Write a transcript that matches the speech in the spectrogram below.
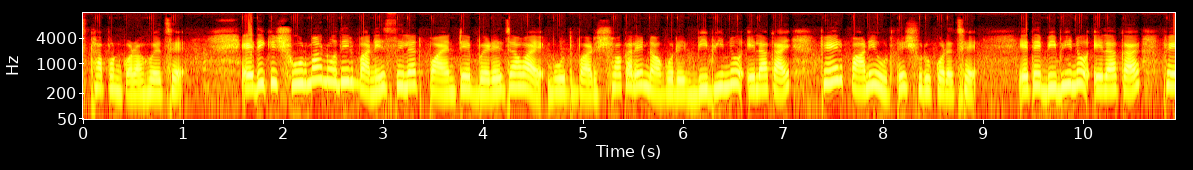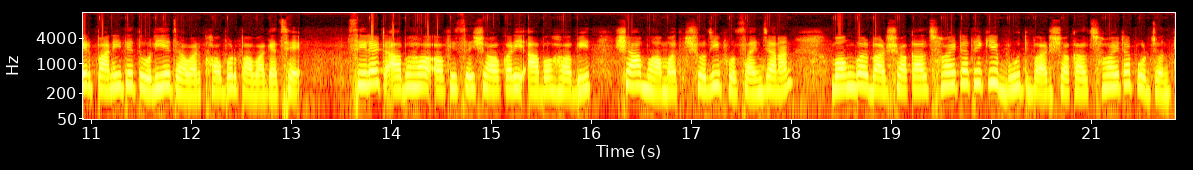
স্থাপন করা হয়েছে। এদিকে সুরমা নদীর পানি সিলেট পয়েন্টে বেড়ে যাওয়ায় বুধবার সকালে নগরের বিভিন্ন এলাকায় ফের পানি উঠতে শুরু করেছে। এতে বিভিন্ন এলাকায় ফের পানিতে তলিয়ে যাওয়ার খবর পাওয়া গেছে। সিলেট আবহাওয়া অফিসের সহকারী আবহাওয়াবিদ শাহ মোহাম্মদ সজীব হোসাইন জানান, মঙ্গলবার সকাল ছয়টা থেকে বুধবার সকাল ছয়টা পর্যন্ত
